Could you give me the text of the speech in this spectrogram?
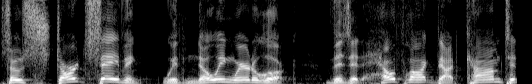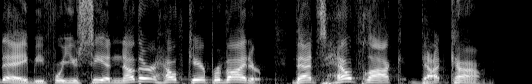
So start saving with knowing where to look. Visit healthlock.com today before you see another healthcare provider. That's healthlock.com.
